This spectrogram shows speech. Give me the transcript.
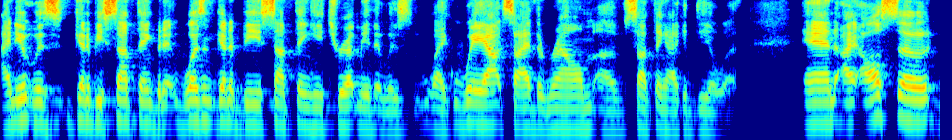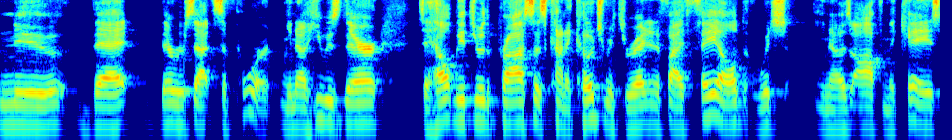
I knew it was going to be something, but it wasn't going to be something he threw at me that was like way outside the realm of something I could deal with. And I also knew that there was that support. You know, he was there to help me through the process, kind of coach me through it. And if I failed, which, you know, is often the case,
